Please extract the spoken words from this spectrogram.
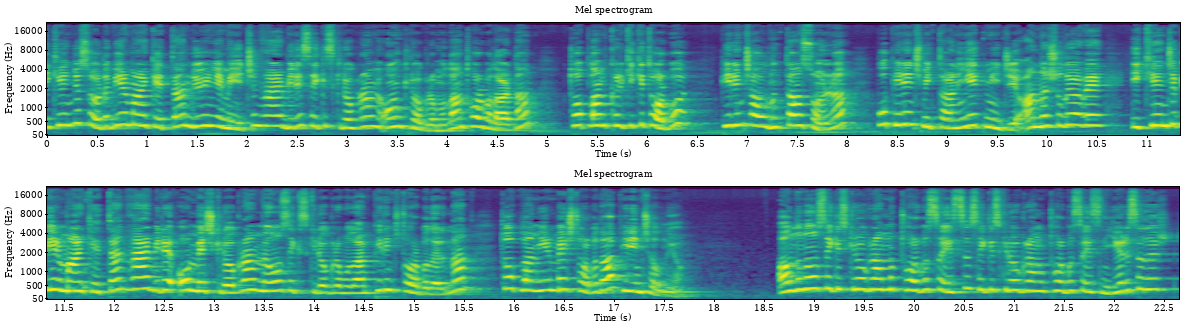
İkinci soruda bir marketten düğün yemeği için her biri 8 kilogram ve 10 kilogram olan torbalardan toplam 42 torba pirinç alındıktan sonra bu pirinç miktarının yetmeyeceği anlaşılıyor ve ikinci bir marketten her biri 15 kilogram ve 18 kilogram olan pirinç torbalarından toplam 25 torba daha pirinç alınıyor. Alınan 18 kilogramlık torba sayısı 8 kilogramlık torba sayısının yarısıdır.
